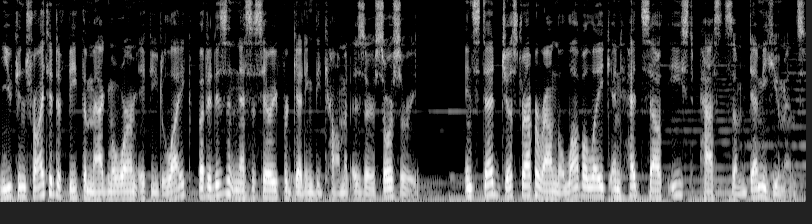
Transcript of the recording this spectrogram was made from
You can try to defeat the magma worm if you'd like, but it isn't necessary for getting the Comet Azur sorcery. Instead, just wrap around the lava lake and head southeast past some demi-humans.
